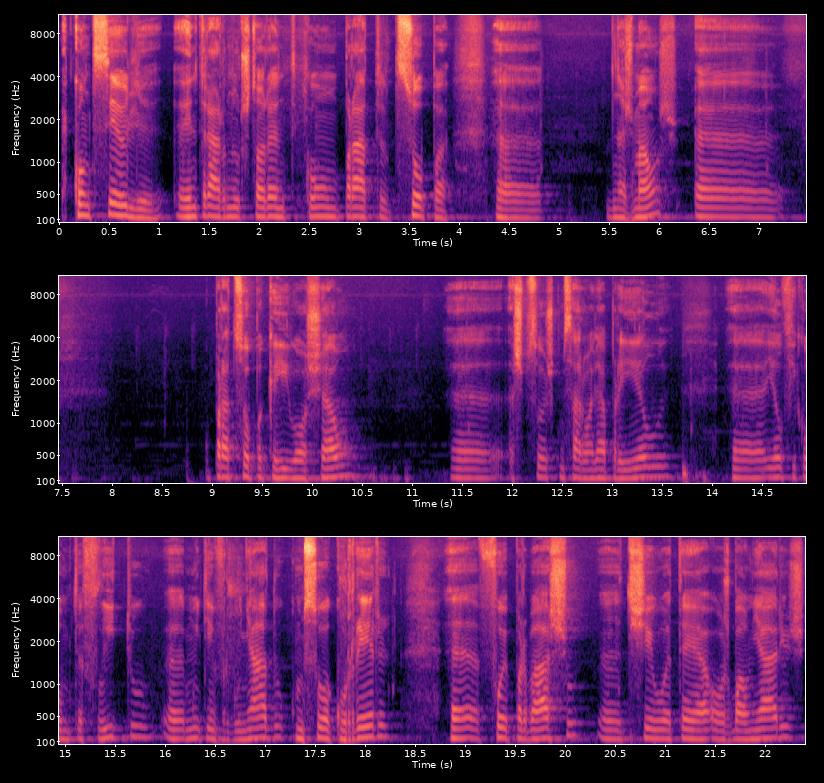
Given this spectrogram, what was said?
Aconteceu-lhe entrar no restaurante com um prato de sopa nas mãos, uh, prato de sopa caiu ao chão, uh, as pessoas começaram a olhar para ele, uh, ele ficou muito aflito, uh, muito envergonhado, começou a correr, foi para baixo, desceu até aos balneários,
